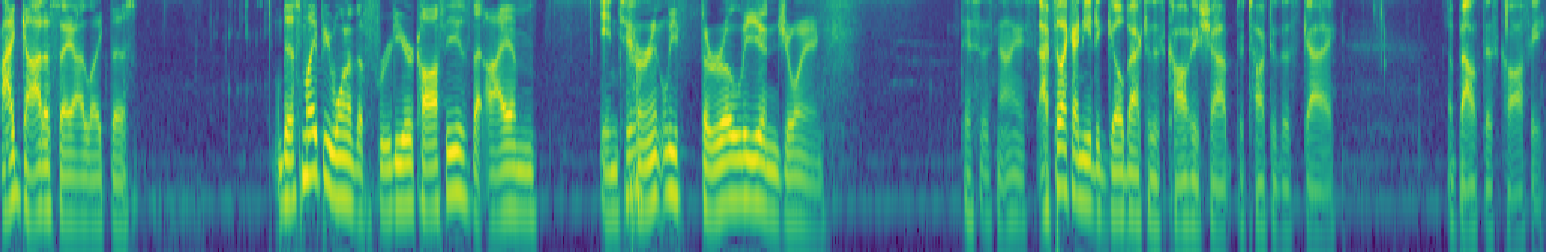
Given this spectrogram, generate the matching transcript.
I gotta say, I like this. This might be one of the fruitier coffees that I am Into currently thoroughly enjoying. this is nice. I feel like I need to go back to this coffee shop to talk to this guy about this coffee.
